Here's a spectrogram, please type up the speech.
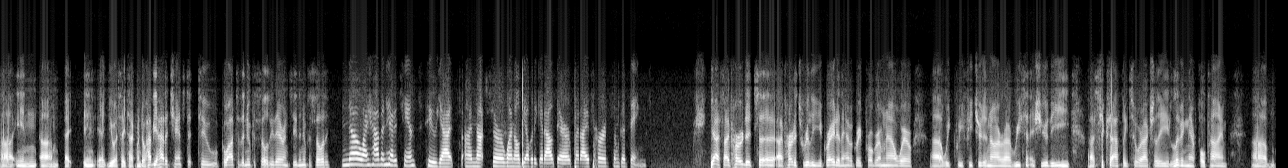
uh, in um, at, in, at USA Taekwondo. Have you had a chance to, to go out to the new facility there and see the new facility? No, I haven't had a chance to yet. I'm not sure when I'll be able to get out there, but I've heard some good things. Yes, I've heard it's uh, I've heard it's really great, and they have a great program now where uh, we we featured in our uh, recent issue the uh, six athletes who are actually living there full time, um,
